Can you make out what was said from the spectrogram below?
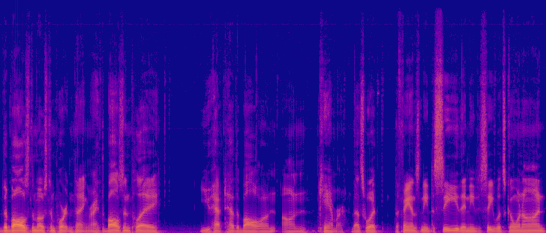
the ball is the most important thing, right? The ball's in play. You have to have the ball on, on camera. That's what the fans need to see. They need to see what's going on.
